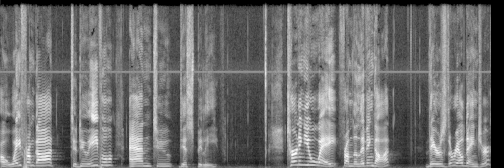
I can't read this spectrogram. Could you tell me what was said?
away from God, to do evil, and to disbelieve. Turning you away from the living God, there's the real danger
